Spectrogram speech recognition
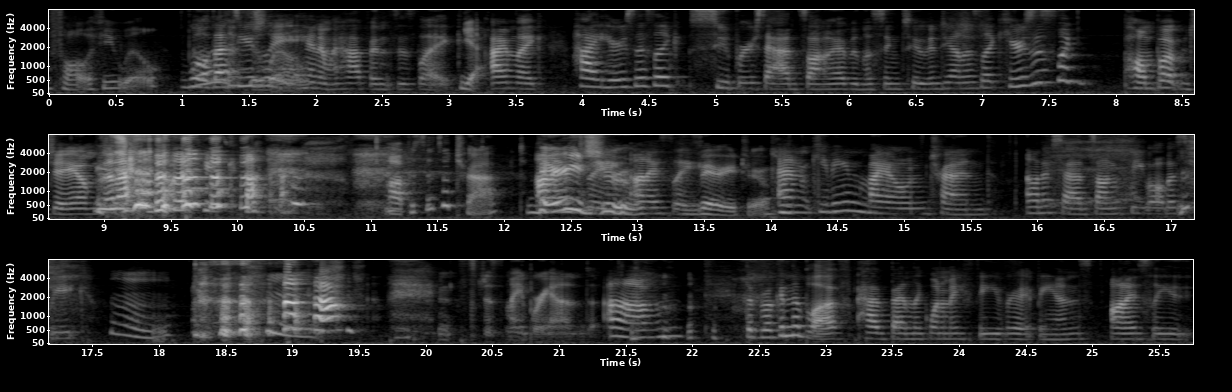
fall, if you will. well, that's usually will. Hannah. What happens is like, Yeah. I'm like, hi, here's this like super sad song I've been listening to, and Deanna's like, here's this like pump up jam that I like. Opposites attract. Very Honestly, true. honestly. Very true. and keeping in my own trend, another sad song for you all this week. Hmm. just my brand. Um, the Brook and the Bluff have been like one of my favorite bands, honestly,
